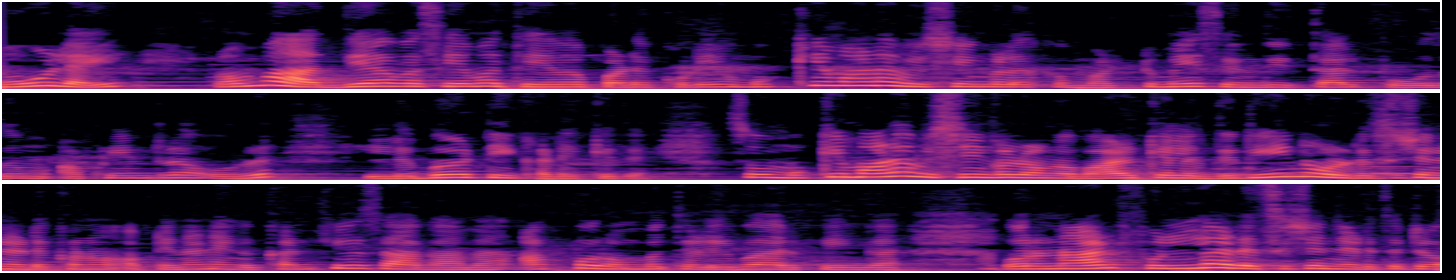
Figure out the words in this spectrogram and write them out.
மூளை ரொம்ப அத்தியாவசியமாக தேவைப்படக்கூடிய முக்கியமான விஷயங்களுக்கு மட்டுமே சிந்தித்தால் போதும் அப்படின்ற ஒரு லிபர்ட்டி கிடைக்குது. ஸோ முக்கியமான விஷயங்கள் உங்கள் வாழ்க்கையில் திடீர்னு ஒரு டெசிஷன் எடுக்கணும் அப்படின்னா நீங்கள் கன்ஃபியூஸ் ஆகாமல் அப்போ ரொம்ப தெளிவாக இருப்பீங்க. ஒரு நாள் ஃபுல்லாக டெசிஷன் எடுத்துகிட்டு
